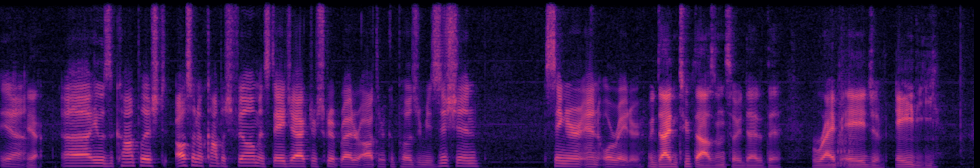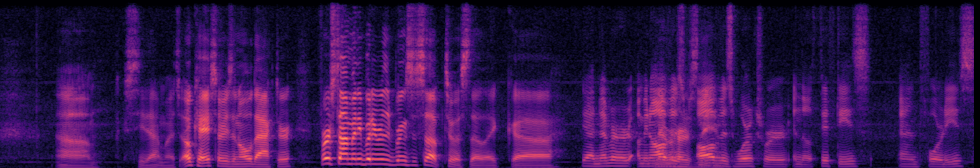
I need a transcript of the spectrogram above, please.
Yeah. Yeah. Uh, he was accomplished, also an accomplished film and stage actor, scriptwriter, author, composer, musician, singer, and orator. He died in 2000, so he died at the ripe age of 80. Um, I can see that much. Okay, so he's an old actor. First time anybody really brings this up to us, though. Like, uh, Yeah, never heard. I mean, all Never of his, his all of his works were in the 50s and 40s.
